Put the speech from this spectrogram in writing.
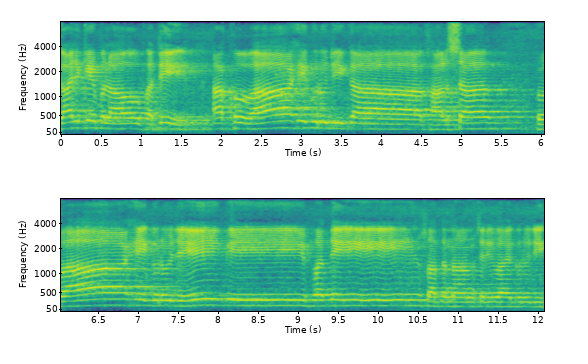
ਗੱਜ ਕੇ ਬੁਲਾਓ ਫਤਿਹ। ਆਖੋ ਵਾਹਿਗੁਰੂ ਜੀ ਕਾ ਖਾਲਸਾ। ਵਾਹਿਗੁਰੂ ਜੀ ਕੀ ਫਤਿਹ। ਸਤਨਾਮ ਸ੍ਰੀ ਵਾਹਿਗੁਰੂ ਜੀ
